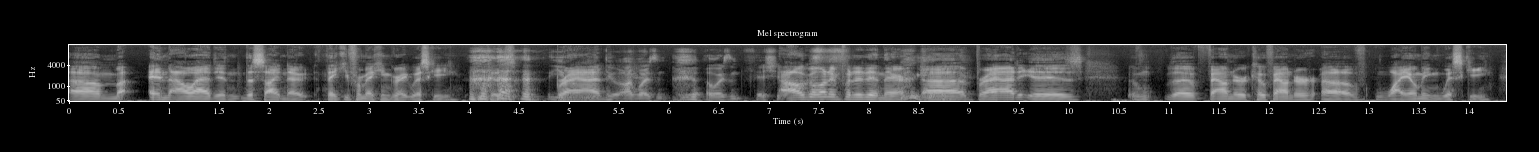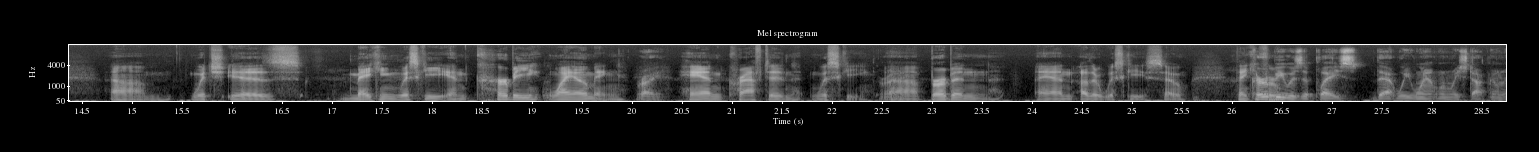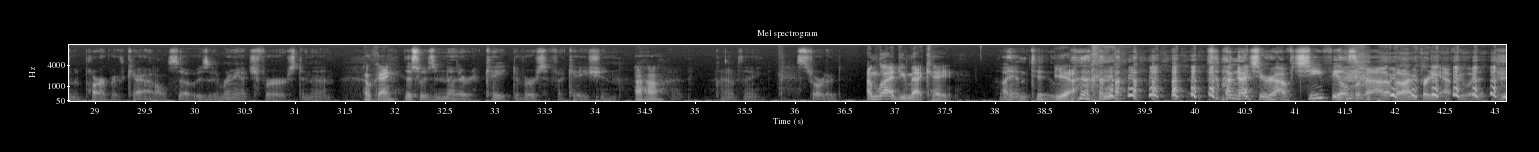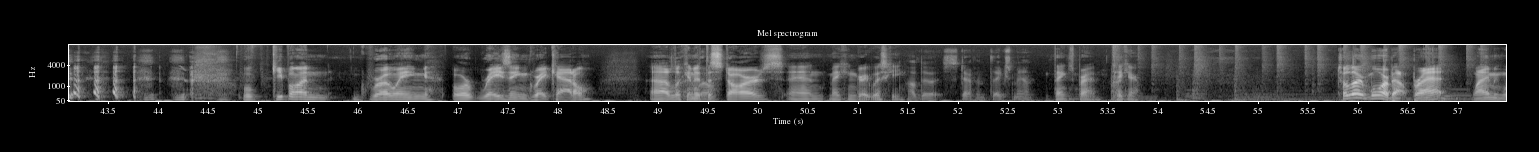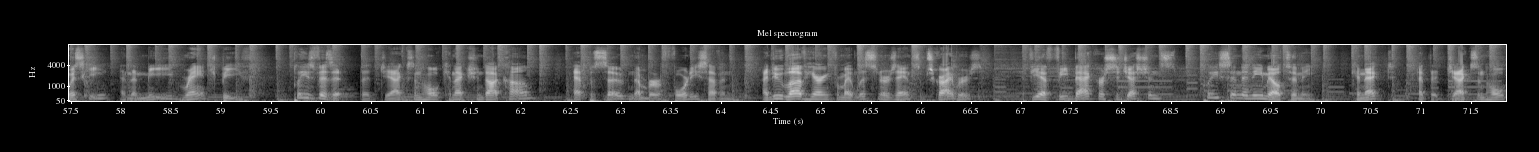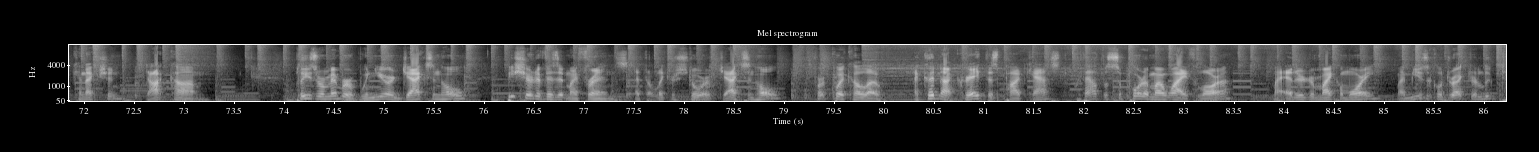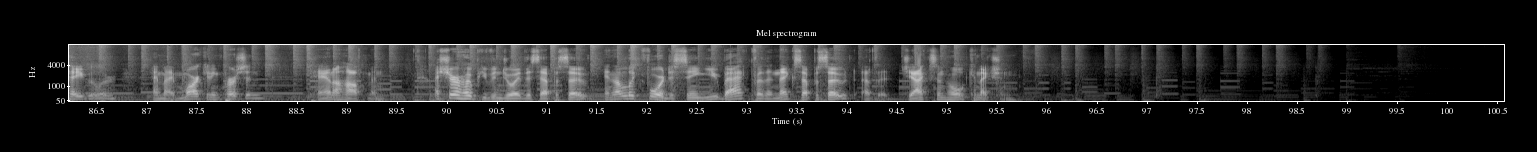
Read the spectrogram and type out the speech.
um, and I'll add in the side note. Thank you for making great whiskey, because You want me Brad. I wasn't. I wasn't fishing. I'll go on and put it in there. Uh, Brad is the founder, co-founder of Wyoming Whiskey, um, which is making whiskey in Kirby, Wyoming, right. handcrafted whiskey, Right. uh, bourbon, and other whiskeys. So, thank you. Kirby was a place that we went when we stopped going to the park with cattle. So it was a ranch first, and then okay. this was another Kate diversification Uh huh. kind of thing. Started. I'm glad you met Kate. I am too. Yeah. I'm not sure how she feels about it, but I'm pretty happy with it. We'll keep on growing or raising great cattle, uh, looking at the stars, and making great whiskey. I'll do it, Stephan. Thanks, man. Thanks, Brad. Take care. To learn more about Brad, Wyoming Whiskey, and the Mead Ranch Beef, please visit the JacksonHoleConnection.com, episode number 47. I do love hearing from my listeners and subscribers. If you have feedback or suggestions, please send an email to me. Connect at the JacksonHoleConnection.com. Please remember when you're in Jackson Hole, be sure to visit my friends at the liquor store of Jackson Hole for a quick hello. I could not create this podcast without the support of my wife, Laura, my editor, Michael Moeri, my musical director, Luke Taylor, and my marketing person, Tana Hoffman. I sure hope you've enjoyed this episode, and I look forward to seeing you back for the next episode of the Jackson Hole Connection.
